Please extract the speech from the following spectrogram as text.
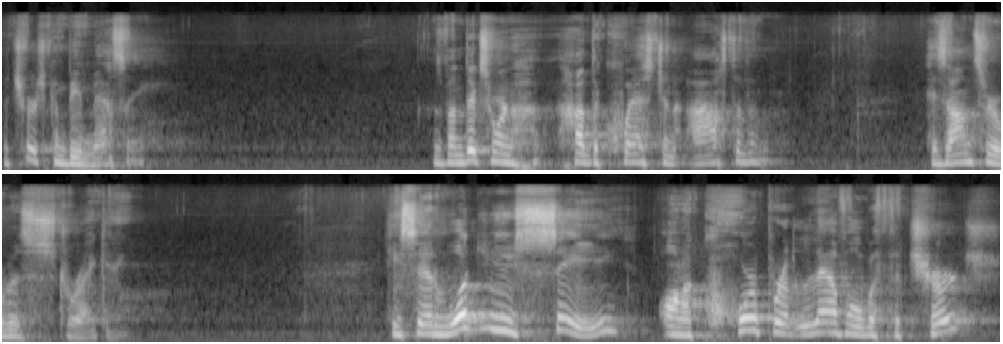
The church can be messy. As Van Dixhoorn had the question asked of him, his answer was striking. He said, What you see on a corporate level with the church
